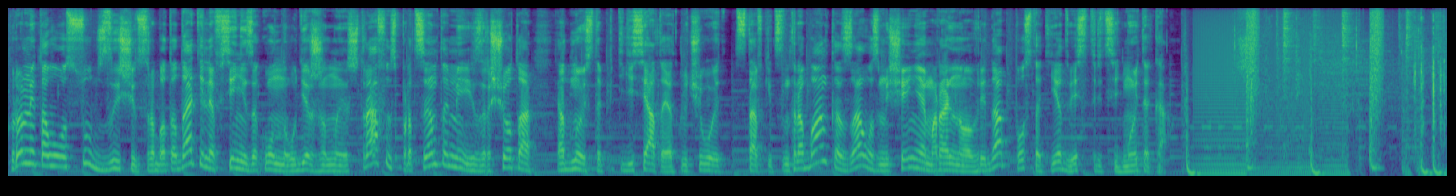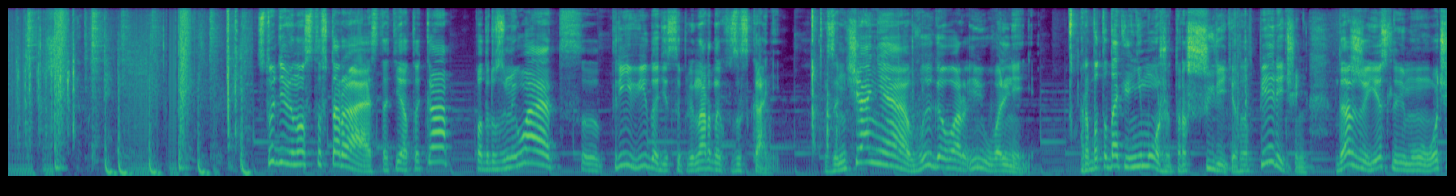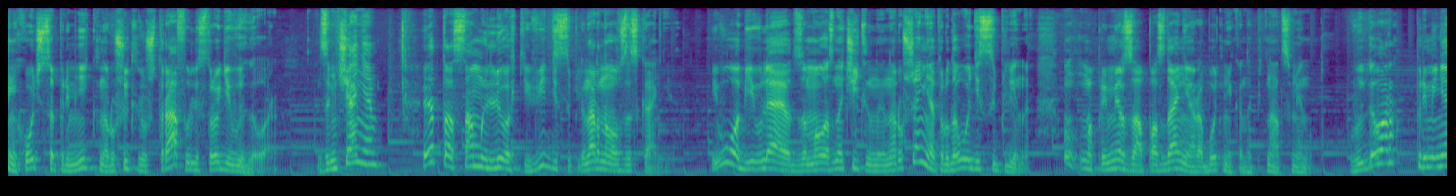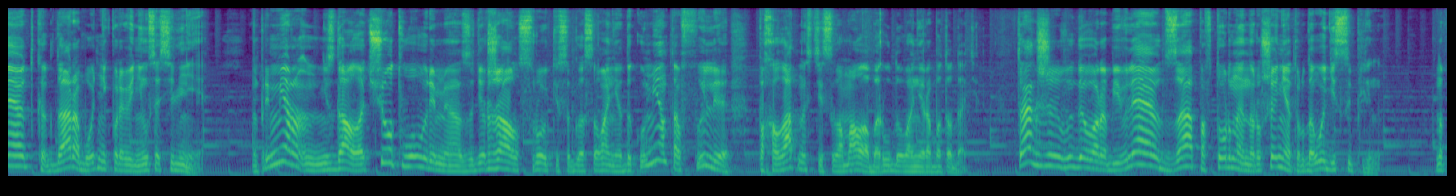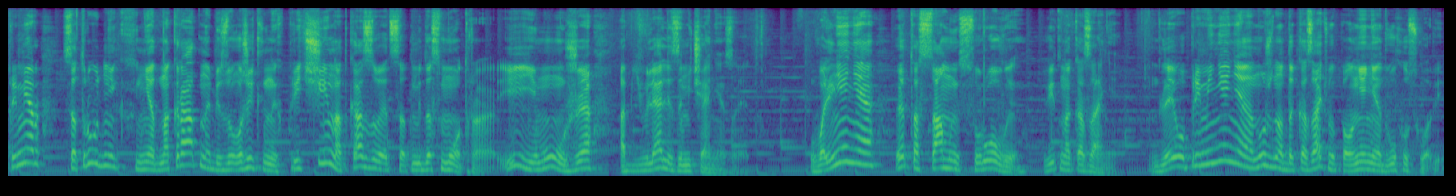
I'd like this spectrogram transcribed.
Кроме того, суд взыщет с работодателя все незаконно удержанные штрафы с процентами из расчета 1,150 от ключевой ставки Центробанка за возмещение морального вреда по статье 237 ТК. 192 статья ТК подразумевает э, три вида дисциплинарных взысканий. Замечание, выговор и увольнение. Работодатель не может расширить этот перечень, даже если ему очень хочется применить к нарушителю штраф или строгий выговор. Замечание – это самый легкий вид дисциплинарного взыскания. Его объявляют за малозначительные нарушения трудовой дисциплины, ну, например, за опоздание работника на 15 минут. Выговор применяют, когда работник провинился сильнее. Например, не сдал отчет вовремя, задержал сроки согласования документов или по халатности сломал оборудование работодателя. Также выговор объявляют за повторное нарушение трудовой дисциплины. Например, сотрудник неоднократно без уважительных причин отказывается от медосмотра, и ему уже объявляли замечание за это. Увольнение – это самый суровый вид наказания. Для его применения нужно доказать выполнение двух условий.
